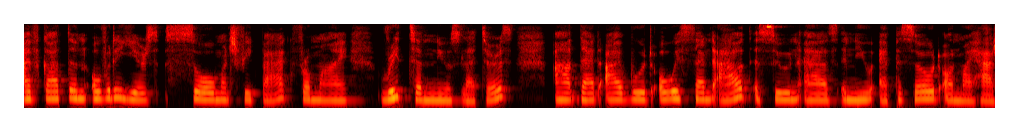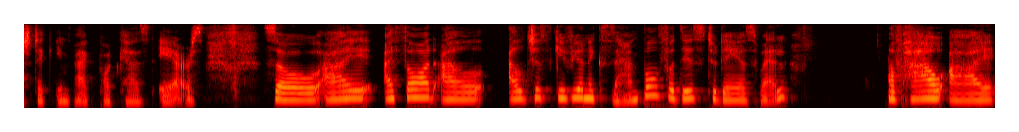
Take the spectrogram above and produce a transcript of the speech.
I've gotten over the years so much feedback from my written newsletters uh, that I would always send out as soon as a new episode on my hashtag Impact podcast airs. So I I thought I'll I'll just give you an example for this today as well of how I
